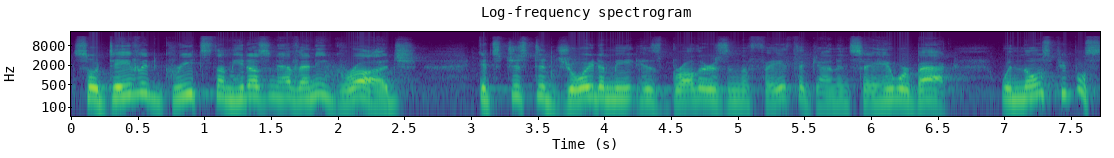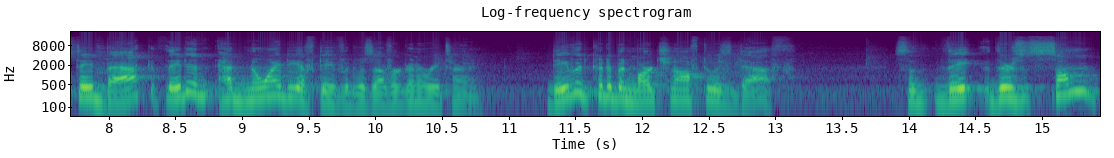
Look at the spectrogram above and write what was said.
So David greets them. He doesn't have any grudge. It's just a joy to meet his brothers in the faith again and say, hey, we're back. When those people stayed back, they didn't, had no idea if David was ever going to return. David could have been marching off to his death. So they, there's some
